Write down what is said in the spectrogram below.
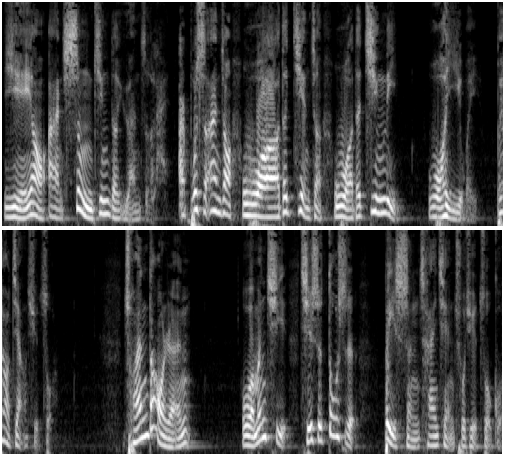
也要按圣经的原则来，而不是按照我的见证、我的经历。我以为不要这样去做。传道人，我们去其实都是被神差遣出去做工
